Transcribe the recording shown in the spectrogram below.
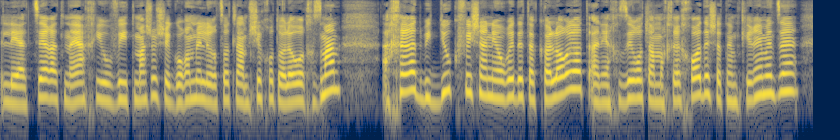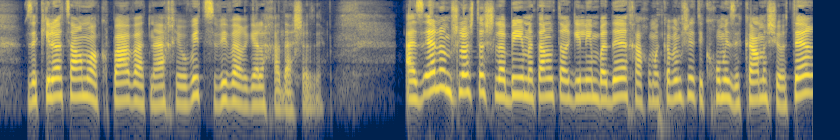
לייצר התניה חיובית, משהו שגורם לי לרצות להמשיך אותו לאורך זמן, אחרת בדיוק כפי שאני אוריד את הקלוריות, אני אחזיר אותם אחרי חודש, אתם מכירים את זה, זה כאילו יצרנו הקפאה והתניה חיובית סביב ההרגל החדש הזה. אז אלו הם שלושת השלבים, נתנו תרגילים בדרך, אנחנו מקווים שתיקחו מזה כמה שיותר.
